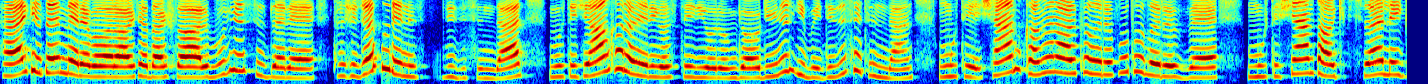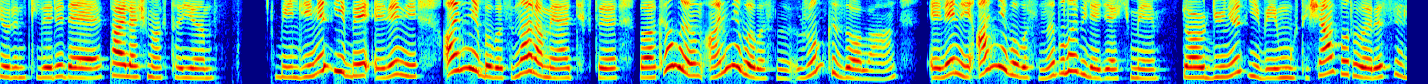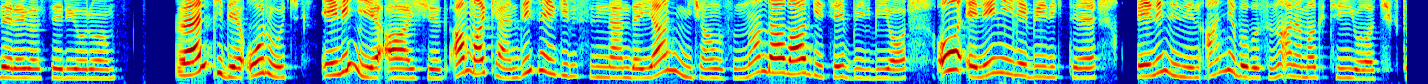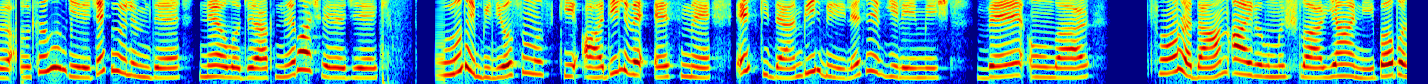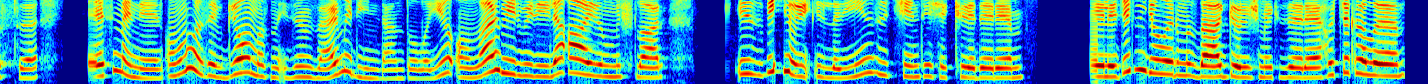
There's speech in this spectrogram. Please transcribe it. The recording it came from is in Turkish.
Herkese merhabalar arkadaşlar. Bugün sizlere Taşacak Bu Deniz dizisinden muhteşem kareleri gösteriyorum. Gördüğünüz gibi dizi setinden muhteşem kamera arkaları fotoları ve muhteşem takipçilerle görüntüleri de paylaşmaktayım. Bildiğiniz gibi Eleni anne babasını aramaya çıktı. Bakalım anne babasını Rum kızı olan Eleni anne babasını bulabilecek mi? Gördüğünüz gibi muhteşem fotoları sizlere gösteriyorum. Belki de Oruç Eleni'ye aşık ama kendi sevgilisinden de yani nişanlısından da vazgeçebilmiyor. O Eleni ile birlikte Eleni'nin anne babasını aramak için yola çıktı. Bakalım gelecek bölümde ne olacak, ne baş verecek? Bunu da biliyorsunuz ki Adil ve Esme eskiden birbiriyle sevgiliymiş ve onlar sonradan ayrılmışlar. Yani babası Esme'nin onunla sevgili olmasına izin vermediğinden dolayı onlar birbiriyle ayrılmışlar. İz videoyu izlediğiniz için teşekkür ederim. Gelecek videolarımızda görüşmek üzere. Hoşçakalın.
